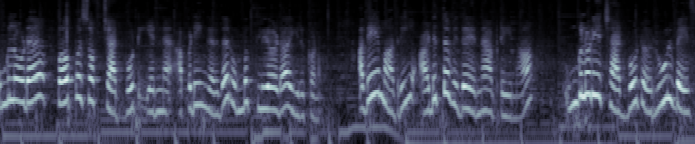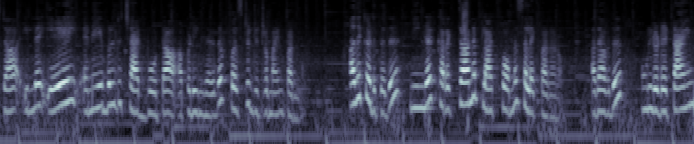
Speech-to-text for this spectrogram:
உங்களோட பர்பஸ் ஆஃப் சாட்போட் என்ன அப்படிங்கிறத ரொம்ப கிளியர்டாக இருக்கணும். அதே மாதிரி அடுத்த விதம் என்ன அப்படின்னா உங்களுடைய சாட்போட் ரூல் பேஸ்டா இல்லை ஏஐ எனேபிள்டு சாட்போட்டா அப்படிங்கிறத ஃபர்ஸ்ட்டு டிட்டர்மைன் பண்ணணும். அதுக்கு அடுத்தது நீங்கள் கரெக்டான பிளாட்ஃபார்மை செலக்ட் பண்ணணும். அதாவது உங்களோட டைம்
